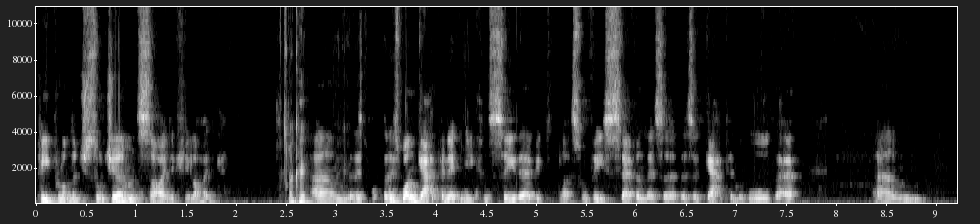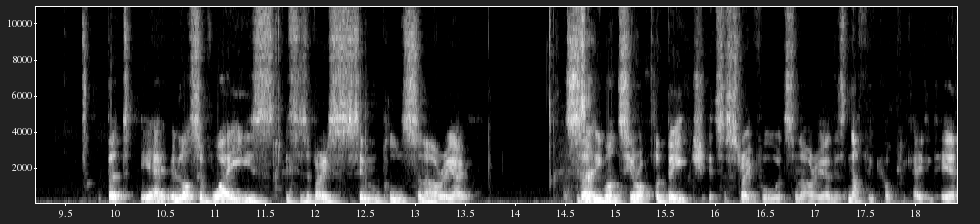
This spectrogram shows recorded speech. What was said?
people on the sort of German side, if you like. Okay. Um, there's, there's, one gap in it, and you can see there, like some V7, there's a there's a gap in the wall there. Um, but yeah, in lots of ways, this is a very simple scenario. Certainly, once you're off the beach, it's a straightforward scenario. There's nothing complicated here.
